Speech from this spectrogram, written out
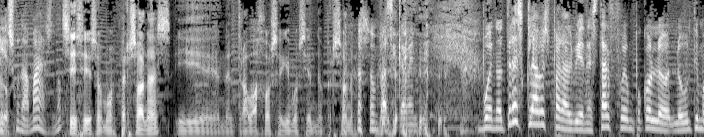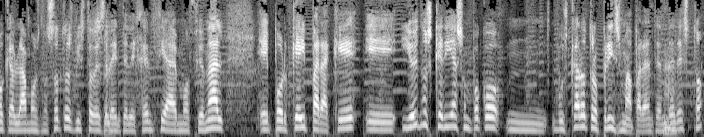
y es una más, ¿no? Sí, sí, somos personas y en el trabajo seguimos siendo personas. Básicamente. Bueno, tres claves para el bienestar fue un poco lo, último que hablamos nosotros, visto desde la inteligencia emocional, eh, por qué y para qué. Eh, y hoy nos querías un poco mm, buscar otro prisma para entender Mm. esto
